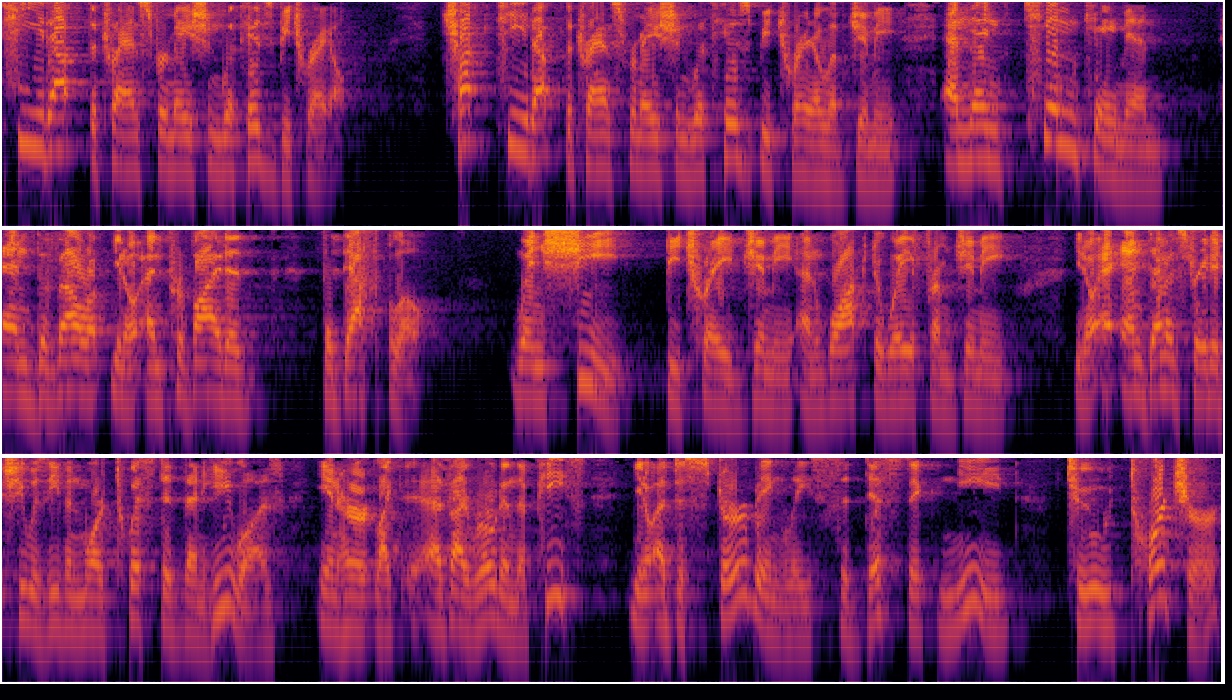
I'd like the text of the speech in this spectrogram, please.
teed up the transformation with his betrayal. Chuck teed up the transformation with his betrayal of Jimmy, and then Kim came in and developed, you know, and provided the death blow when she betrayed Jimmy and walked away from Jimmy, you know, and, and demonstrated she was even more twisted than he was in her, like as I wrote in the piece, you know, a disturbingly sadistic need to torture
